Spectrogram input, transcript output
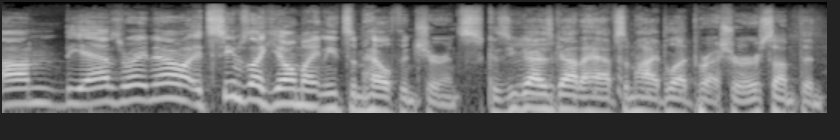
on the Avs right now, it seems like y'all might need some health insurance because you guys got to have some high blood pressure or something.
